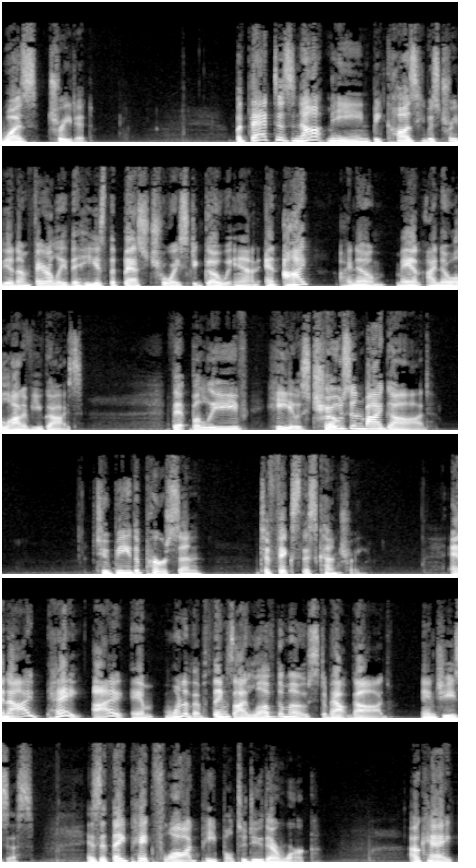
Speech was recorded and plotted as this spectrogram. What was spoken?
was treated. But that does not mean because he was treated unfairly that he is the best choice to go in. And I I know, man, I know a lot of you guys that believe he is chosen by God to be the person to fix this country. And I, hey, I am one of the things I love the most about God and Jesus is that they pick flawed people to do their work. Okay?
